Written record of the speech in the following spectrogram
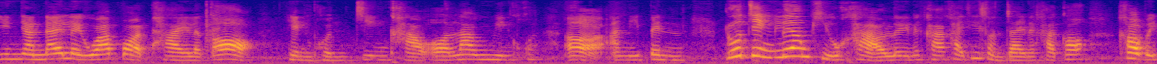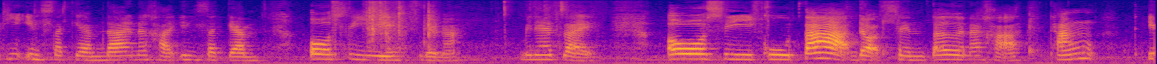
ยืนยันได้เลยว่าปลอดภัยแล้วก็ เห็นผลจริงขาวออร่าวิงวินเอ่ออันนี้เป็นรู้จริงเรื่องผิวขาวเลยนะคะ ใครที่สนใจนะคะ ก็เข้าไปที่ Instagram ได้นะคะ Instagram OC เดี๋ยวนะ ไม่แน่ใจ OC Guta Center นะคะ ทั้ง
